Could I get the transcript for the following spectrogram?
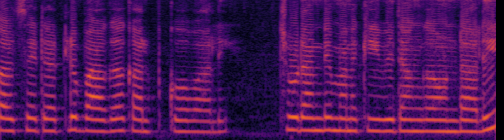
కలిసేటట్లు బాగా కలుపుకోవాలి. చూడండి మనకి ఈ విధంగా ఉండాలి.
